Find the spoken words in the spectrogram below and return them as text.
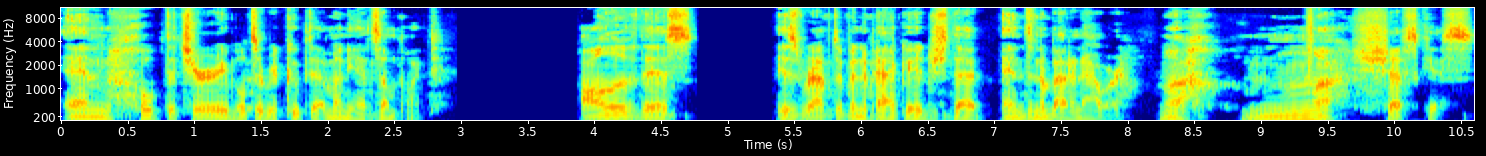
and hope that you're able to recoup that money at some point? All of this is wrapped up in a package that ends in about an hour. Ugh, mwah, chef's kiss.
